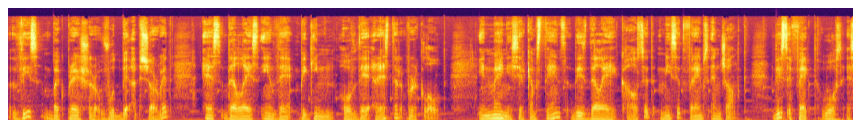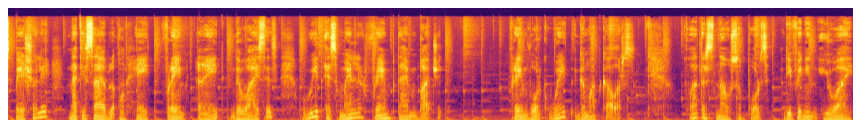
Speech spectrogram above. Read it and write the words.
This backpressure would be observed as delays in the beginning of the raster workload. In many circumstances, this delay caused missed frames and jank. This effect was especially noticeable on high frame rate devices with a smaller frame time budget. Framework wide gamut colors. Flutter now supports defining UI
